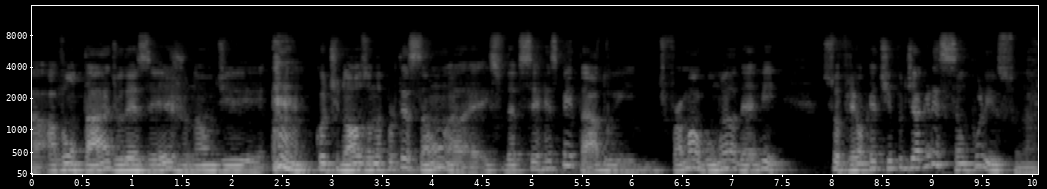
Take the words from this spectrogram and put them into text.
a, a vontade, o desejo, não de continuar usando a proteção, isso deve ser respeitado e de forma alguma ela deve sofrer qualquer tipo de agressão por isso, né?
